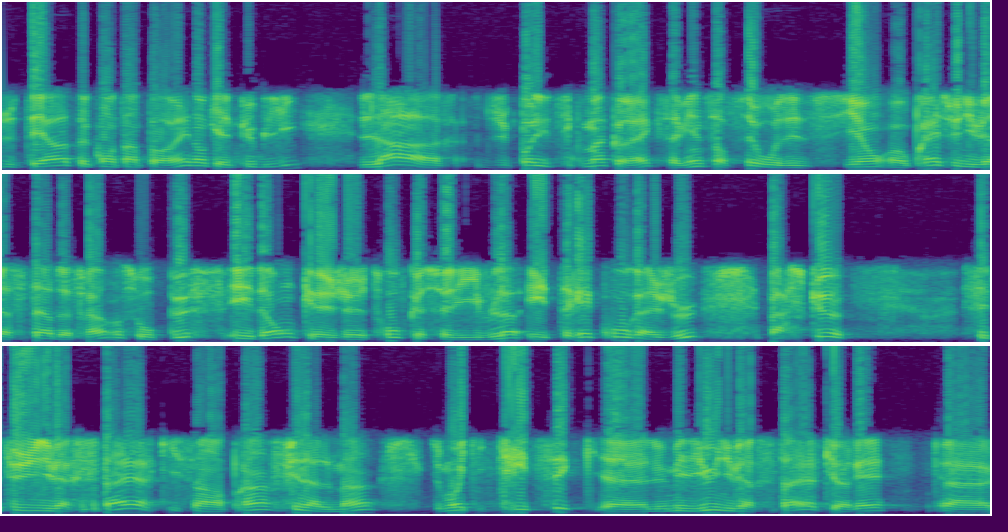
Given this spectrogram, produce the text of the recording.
du théâtre contemporain, donc elle publie l'art du politiquement correct. Ça vient de sortir aux éditions, au Presse universitaire de France, au PUF, et donc je trouve que ce livre-là est très courageux parce que c'est une universitaire qui s'en prend finalement, du moins qui critique euh, le milieu universitaire qui aurait euh,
